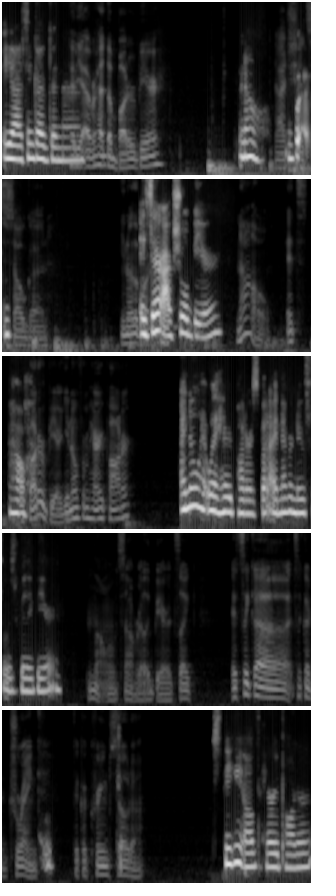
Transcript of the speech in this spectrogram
Yeah, I think I've been there. Have you ever had the butter beer? No. That But- shit's so good. You know the Is butter there actual beer? No, it's Oh, butter beer. You know from Harry Potter? I know what Harry Potter is, but I never knew if it was really beer. No, it's not really beer. It's like, it's like a, it's like a drink, like a cream soda. Speaking of Harry Potter,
